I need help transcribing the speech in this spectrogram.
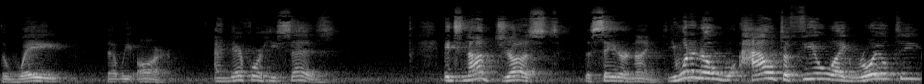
the way that we are. And therefore, he says, it's not just the Seder night. You want to know how to feel like royalty?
